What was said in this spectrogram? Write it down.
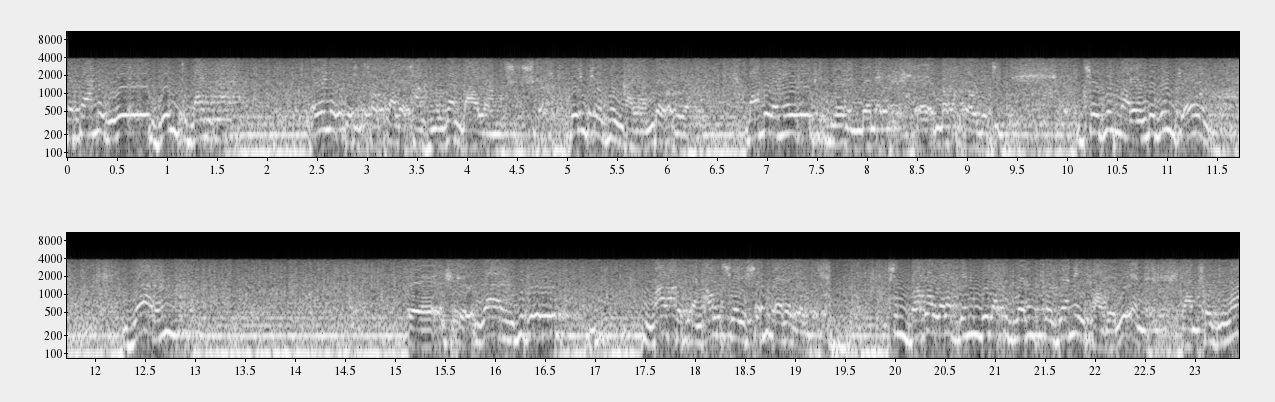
Mesela ne diyor? Diyorum ki ben örnek vereyim sosyal yaşantımızdan daha yanlış işte benim çocuğum yanında okuyor. Ben bu örneği sık sık veririm böyle e, basit olduğu için çocuğum var. Yanında diyorum ki oğlum yarın e, işte yarın gidip marketten alışveriş yapıp eve gelecek şimdi baba olarak benim bu lafızlarım çocuğa ne ifade ediyor? Emir. Yani çocuğuma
